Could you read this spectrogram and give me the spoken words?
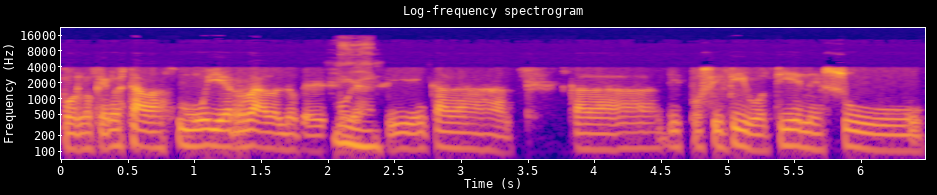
por lo que no estabas muy errado en lo que decías. ¿sí? En cada, cada dispositivo tiene su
